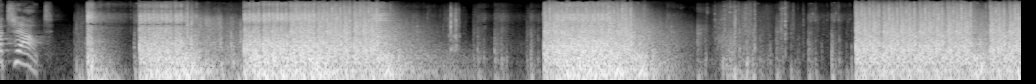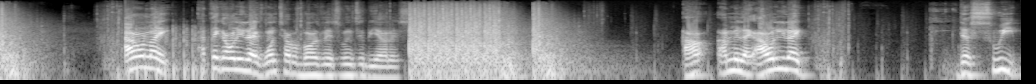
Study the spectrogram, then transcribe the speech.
Watch out! I don't like. I think I only like one type of boneless swing to be honest. I I mean like I only like the sweet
